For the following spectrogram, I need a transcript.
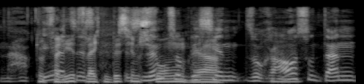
na okay, du verliert ist, vielleicht ein bisschen es Schwung, nimmt so ein bisschen ja. so raus mhm. und dann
